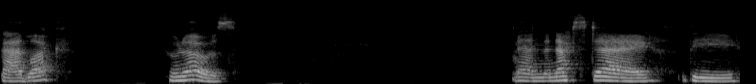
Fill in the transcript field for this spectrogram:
bad luck, who knows? And the next day, the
